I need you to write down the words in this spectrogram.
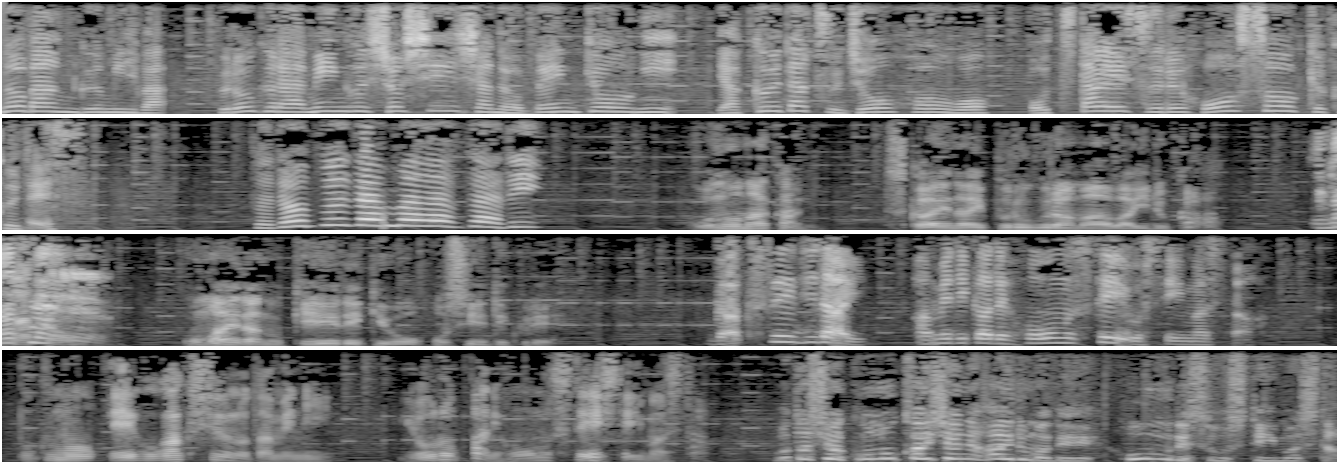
の番組は、プログラミング初心者の勉強に役立つ情報をお伝えする放送局です。プログラマー狩り。この中に使えないプログラマーはいるか？いません。お前らの経歴を教えてくれ。学生時代、アメリカでホームステイをしていました。僕も英語学習のためにヨーロッパにホームステイしていました。私はこの会社に入るまでホームレスをしていました。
